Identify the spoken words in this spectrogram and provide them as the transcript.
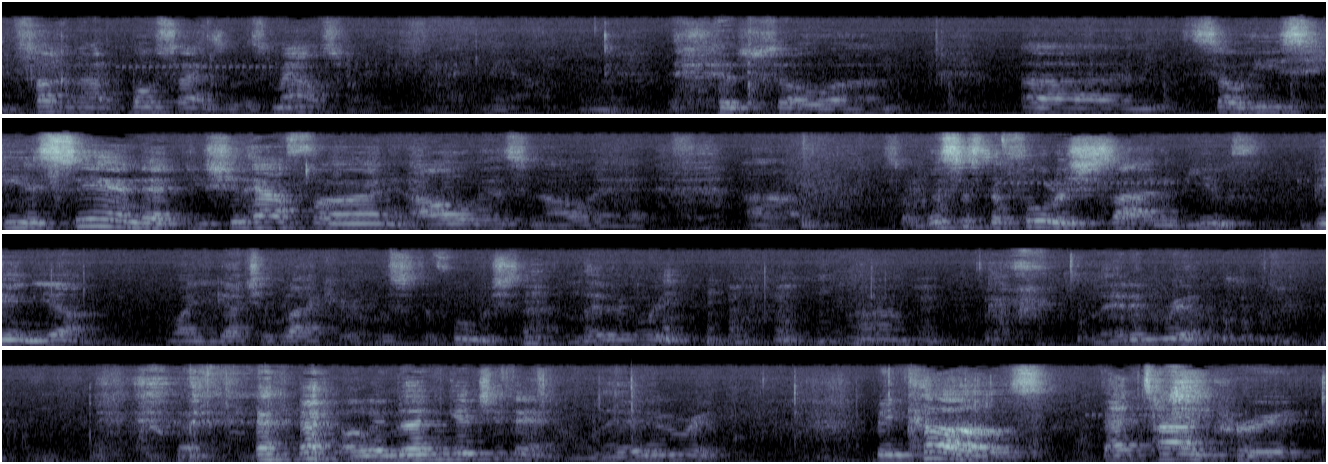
He's talking out of both sides of his mouth right, right now. so, um, uh, so he's he is saying that you should have fun and all this and all that. Um, so this is the foolish side of youth, being young. While you got your black hair, this is the foolish side. Let it rip. Let it rip. Don't let nothing get you down. Let it rip. Because that time period,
